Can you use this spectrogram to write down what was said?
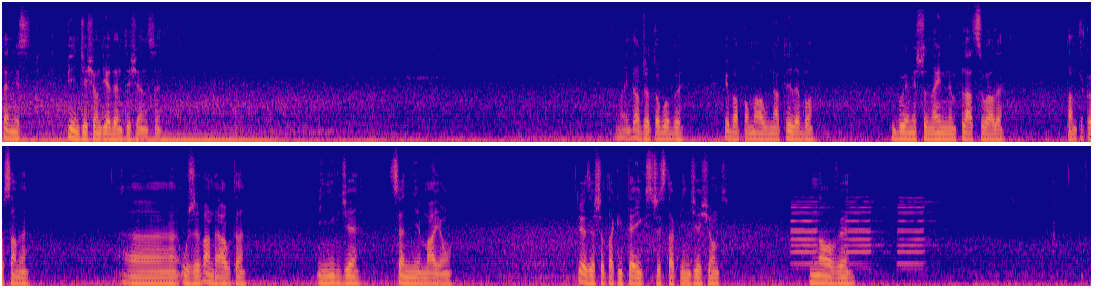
Ten jest 51 tysięcy. Dobrze, to byłoby chyba pomału na tyle, bo byłem jeszcze na innym placu, ale tam tylko same e, używane auta i nigdzie cen nie mają. Tu jest jeszcze taki TX 350 nowy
